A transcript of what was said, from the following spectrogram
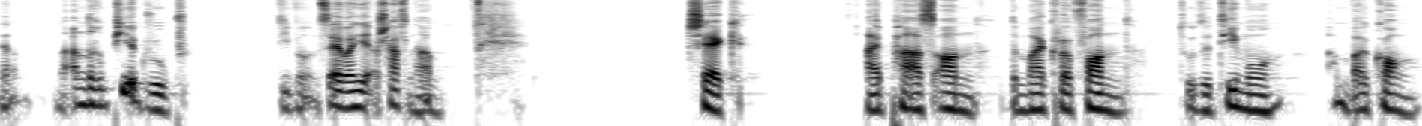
ja, eine andere Peer Group, die wir uns selber hier erschaffen haben. Check. I pass on the microphone to the Timo am Balkon.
